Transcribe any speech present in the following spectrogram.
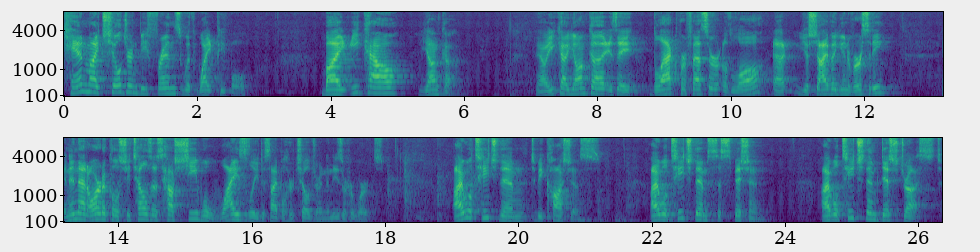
can My Children Be Friends with White People? by Ekow Yankah. Now, Ekow Yankah is a black professor of law at Yeshiva University. And in that article, she tells us how she will wisely disciple her children. And these are her words I will teach them to be cautious. I will teach them suspicion. I will teach them distrust.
